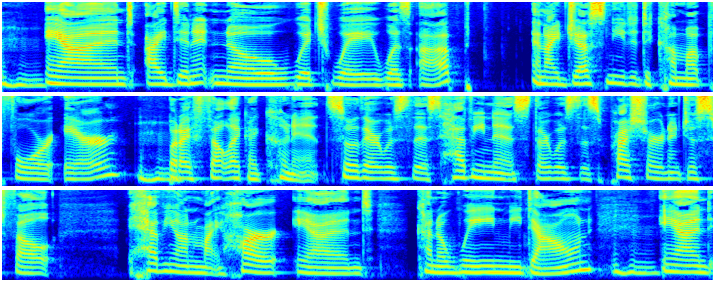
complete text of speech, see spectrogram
Mm-hmm. and i didn't know which way was up and i just needed to come up for air Mm-hmm. but i felt like i couldn't so there was this heaviness there was this pressure and it just felt heavy on my heart and kind of weighing me down Mm-hmm. and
